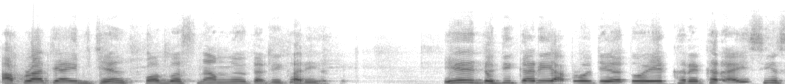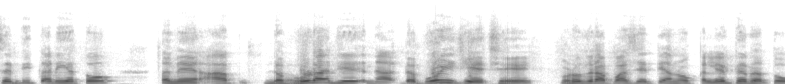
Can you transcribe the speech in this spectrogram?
આપણા ત્યાં જેમ્સ ફોર્બસ નામનો એક અધિકારી હતો. એ જ અધિકારી આપણો જે હતો, એ ખરેખર આઈસીએસ અધિકારી હતો અને આ ડભોડા જે ડભોઈ જે છે, વડોદરા પાસે ત્યાંનો કલેક્ટર હતો,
